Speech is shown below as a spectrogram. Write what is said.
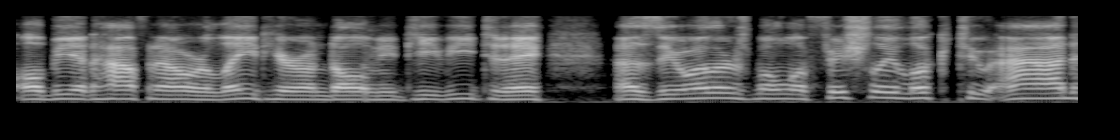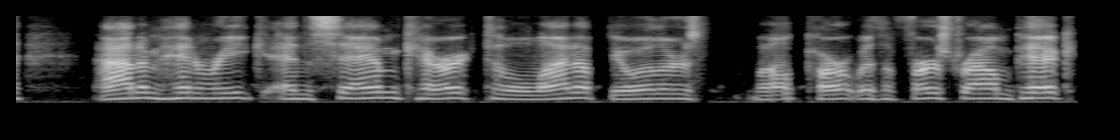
albeit half an hour late here on Dolynny TV today, as the Oilers will officially look to add Adam Henrique and Sam Carrick to the lineup. The Oilers, well, part with a first round pick,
